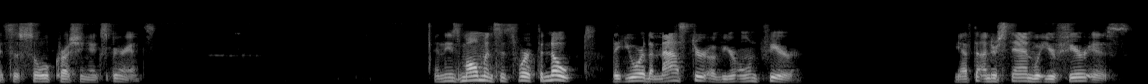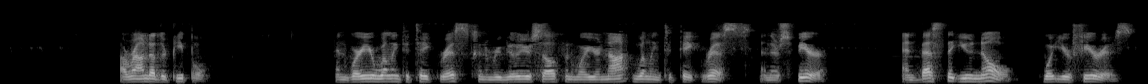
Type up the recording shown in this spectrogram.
It's a soul crushing experience. In these moments, it's worth to note that you are the master of your own fear. You have to understand what your fear is around other people and where you're willing to take risks and reveal yourself and where you're not willing to take risks. And there's fear. And best that you know what your fear is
